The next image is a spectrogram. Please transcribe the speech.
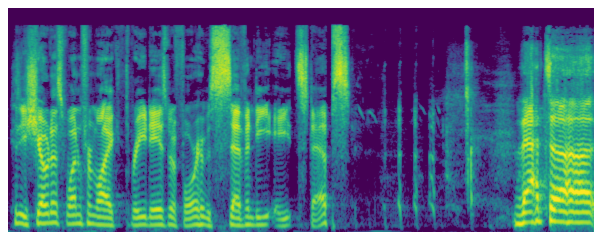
because he showed us one from like three days before. It was seventy eight steps. That uh,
